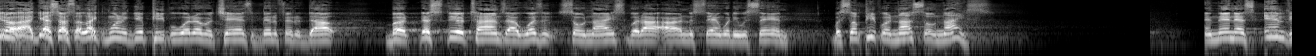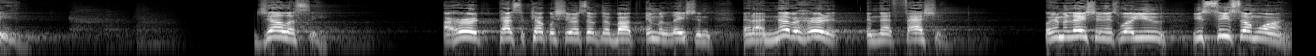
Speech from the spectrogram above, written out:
You know, I guess I like to want to give people whatever chance, the benefit of doubt. But there's still times I wasn't so nice, but I, I understand what he was saying. But some people are not so nice. And then there's envy, jealousy. I heard Pastor Kelko sharing something about emulation, and I never heard it in that fashion. But emulation is where you, you see someone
